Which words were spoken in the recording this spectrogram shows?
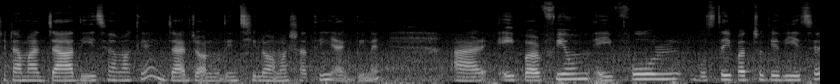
সেটা আমার যা দিয়েছে আমাকে, যার জন্মদিন ছিল আমার সাথেই একদিনে। আর এই পারফিউম এই ফুল বুঝতেই পারছ কে দিয়েছে?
